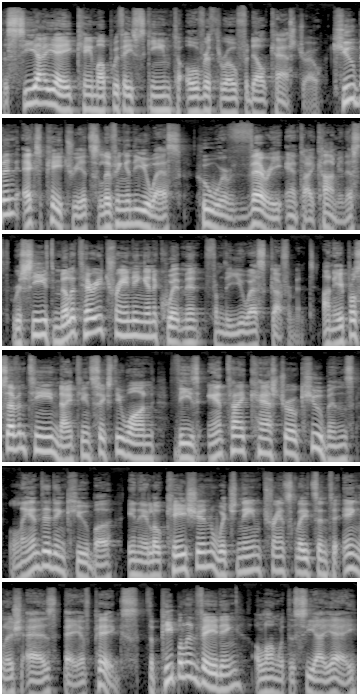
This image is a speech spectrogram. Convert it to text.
the CIA came up with a scheme to overthrow Fidel Castro. Cuban expatriates living in the U.S who were very anti communist, received military training and equipment from the U.S. government. On April 17, 1961, these anti Castro Cubans landed in Cuba in a location which name translates into English as Bay of Pigs. The people invading, along with the CIA,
